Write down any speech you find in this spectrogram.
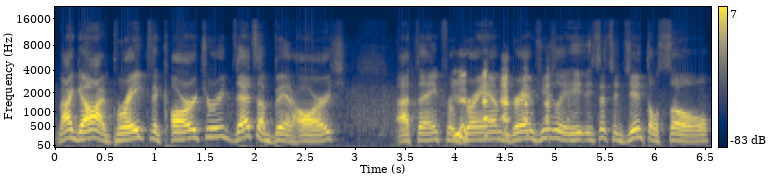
My God, break the cartridge? That's a bit harsh, I think, from Graham. Graham's usually, he's such a gentle soul,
